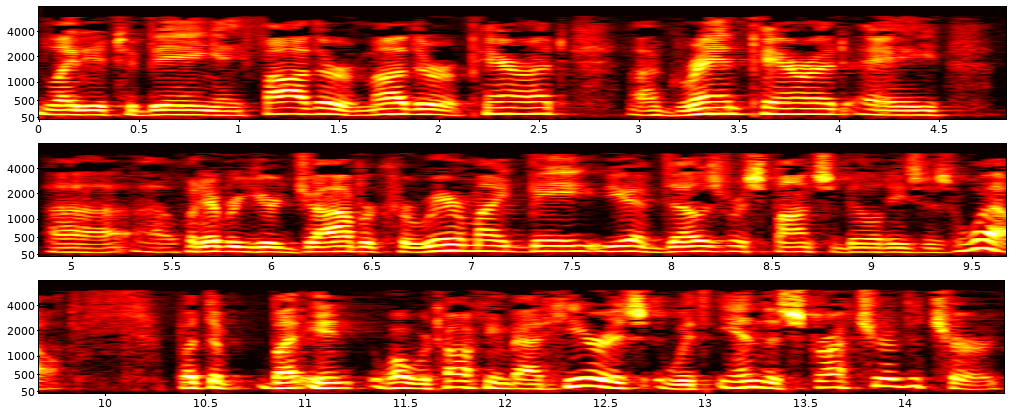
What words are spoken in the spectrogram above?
related to being a father, a mother, a parent, a grandparent, a uh, uh, whatever your job or career might be, you have those responsibilities as well. But the, but in what we're talking about here is within the structure of the church,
